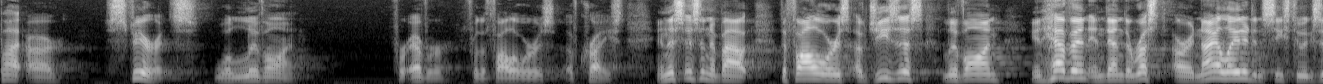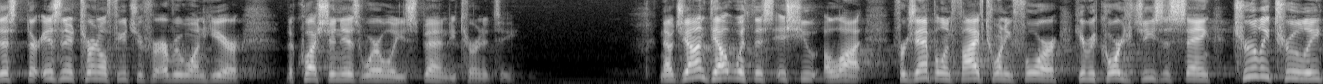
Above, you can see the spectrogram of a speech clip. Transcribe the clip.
But our spirits will live on forever for the followers of Christ. And this isn't about the followers of Jesus live on in heaven and then the rest are annihilated and cease to exist. There is an eternal future for everyone here. The question is, where will you spend eternity? Now, John dealt with this issue a lot. For example, in 524, he records Jesus saying, Truly, truly,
